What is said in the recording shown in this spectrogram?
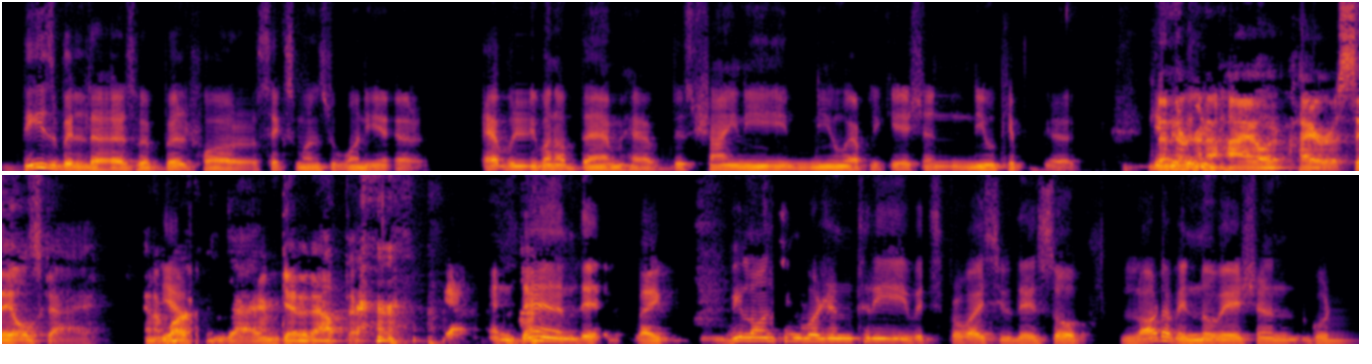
these builders were built for six months to one year. Every one of them have this shiny new application, new cap- uh, then they're going to hire hire a sales guy and a yeah. marketing guy and get it out there. yeah. And then they like we launching version three, which provides you this. So a lot of innovation, good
